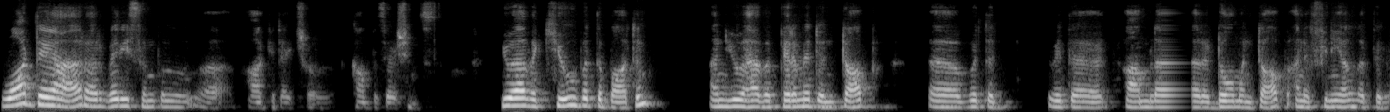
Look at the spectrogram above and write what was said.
what they are are very simple uh, architectural compositions. You have a cube at the bottom, and you have a pyramid on top uh, with a with a armlet, a dome on top, and a finial at the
